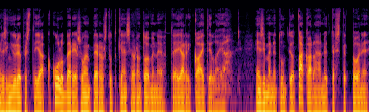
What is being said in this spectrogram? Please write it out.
Helsingin yliopiston Jaakko Kulberg ja Suomen perhostutkijan seuran toiminnanjohtaja Jari Kaitila. Ja ensimmäinen tunti on takana ja nyt sitten toinen,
